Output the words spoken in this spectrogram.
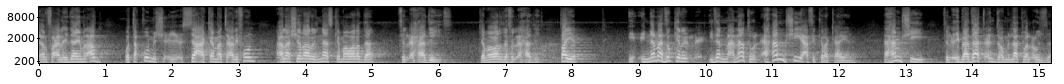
يرفع الهداية من الأرض وتقوم الساعة كما تعرفون على شرار الناس كما ورد في الأحاديث كما ورد في الأحاديث. طيب إنما ذكر إذا معناته الأهم شيء على فكرة كاين أهم شيء في العبادات عندهم اللات والعزى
